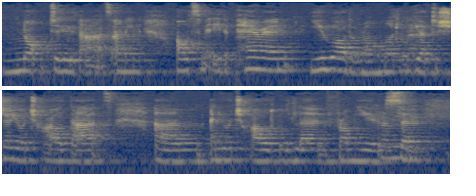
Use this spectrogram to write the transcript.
not do that. I mean, ultimately, the parent, you are the role model. You have to show your child that, um, and your child will learn from you. From so, you.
